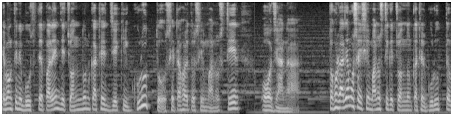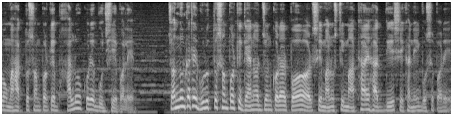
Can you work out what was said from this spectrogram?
এবং তিনি বুঝতে পারেন যে চন্দন কাঠের যে কি গুরুত্ব, সেটা হয়তো সেই মানুষটির অজানা। তখন রাজামশাই সেই মানুষটিকে চন্দন কাঠের গুরুত্ব এবং মাহাত্ম সম্পর্কে ভালো করে বুঝিয়ে বলেন। চন্দন কাঠের গুরুত্ব সম্পর্কে জ্ঞান অর্জন করার পর সেই মানুষটি মাথায় হাত দিয়ে সেখানেই বসে পড়ে।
